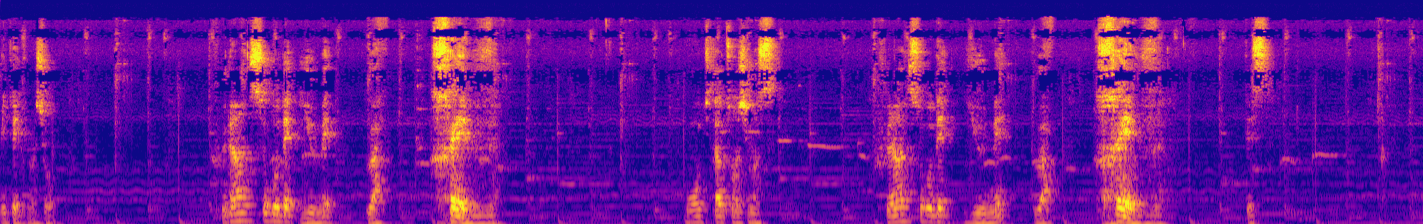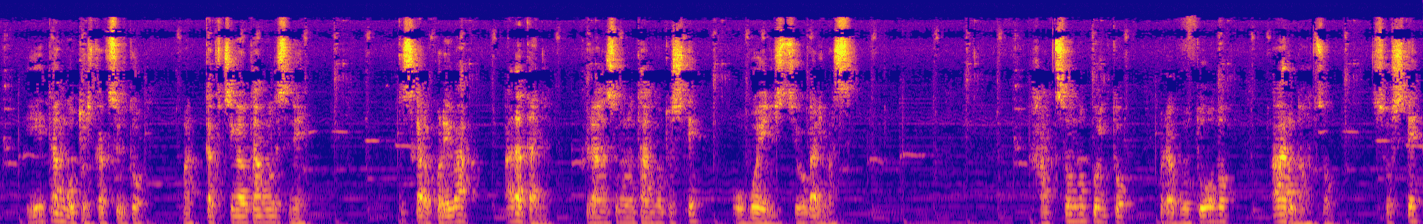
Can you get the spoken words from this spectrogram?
見ていきましょう。フランス語で夢は、ヘーブ。もう一度発音します。フランス語で夢は、ヘーブです。英単語と比較すると全く違う単語ですね。ですからこれは新たにフランス語の単語として覚える必要があります。発音のポイント、これは語頭の R の発音、そして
